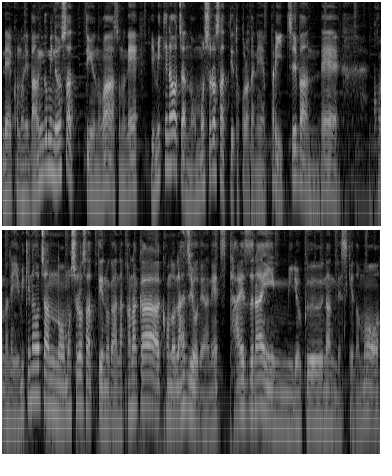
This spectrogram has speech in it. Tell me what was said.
で、このね、番組の良さっていうのは、そのね、弓木奈緒ちゃんの面白さっていうところがね、やっぱり一番で、このね、弓木奈緒ちゃんの面白さっていうのがなかなかこのラジオではね、伝えづらい魅力なんですけども、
